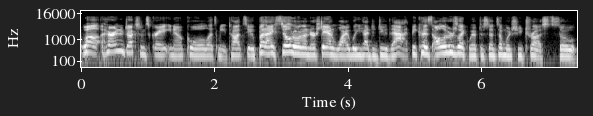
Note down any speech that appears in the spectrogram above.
Well, her introduction's great, you know, cool, let's meet Tatsu, but I still don't understand why we had to do that because Oliver's like, we have to send someone she trusts, so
